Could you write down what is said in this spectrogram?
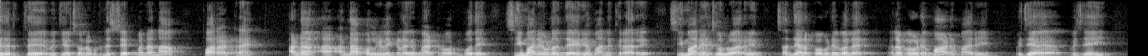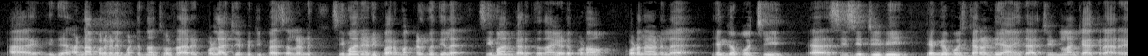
எதிர்த்து விஜய் சொல்லக்கூடிய இந்த ஸ்டேட்மெண்ட்டை நான் பாராட்டுறேன். அண்ணா அண்ணா பல்கலைக்கழக மேட்ரு வரும்போதே சீமான் எவ்வளோ தைரியமா நிற்கிறாரு சீமானே சொல்லுவார் சந்தையில போகக்கூடிய விலை விலை போகக்கூடிய மாடு மாதிரி விஜய் விஜய் இது அண்ணா பல்கலை மட்டும்தான் சொல்றாரு. பொள்ளாச்சியை பற்றி பேசலன்னு சீமானே அடிப்பார். மக்கள் மத்தியில் சீமான் கருத்து தான் எடுப்படும் கொடநாடுல எங்க போச்சு? சிசிடிவி எங்க போச்சு? கரண்ட் ஏன் இதாச்சுன்னுலாம் கேட்குறாரு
